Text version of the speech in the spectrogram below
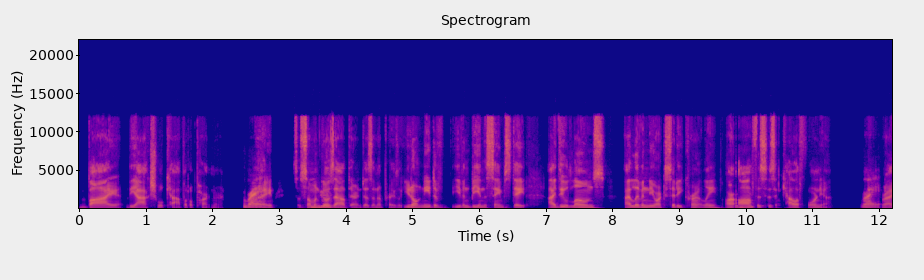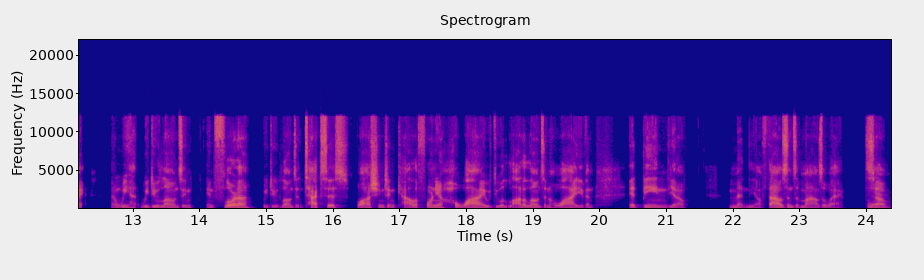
by the actual capital partner, Right. right? So someone Mhm. goes out there and does an appraisal. You don't need to even be in the same state. I do loans. I live in New York City currently. Our Mhm. office is in California, Right. right? And we ha- we do loans in in Florida. We do loans in Texas, Washington, California, Hawaii. We do a lot of loans in Hawaii, even it being, you know, you know, thousands of miles away. Yeah. So,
